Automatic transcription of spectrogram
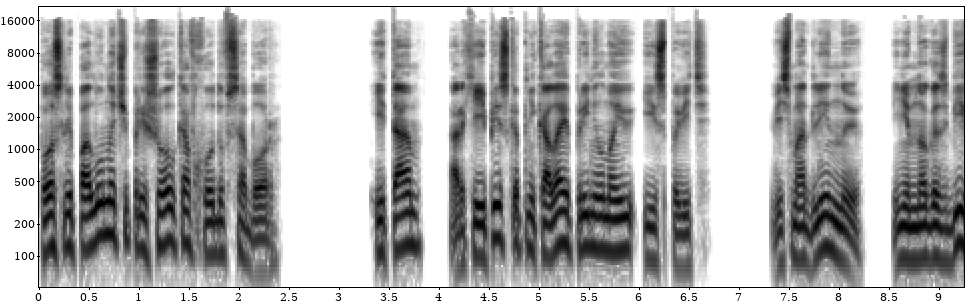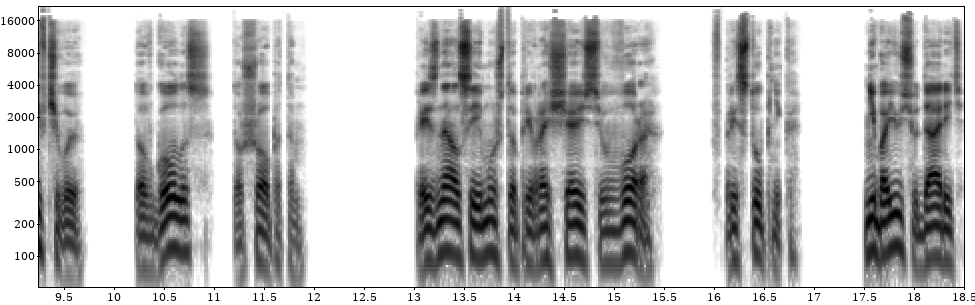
После полуночи пришел ко входу в собор. И там архиепископ Николай принял мою исповедь, весьма длинную и немного сбивчивую, то в голос, то шепотом. Признался ему, что превращаюсь в вора, в преступника. Не боюсь ударить,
